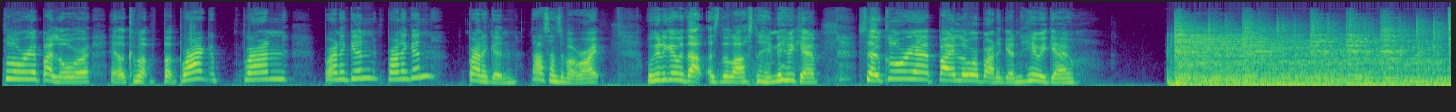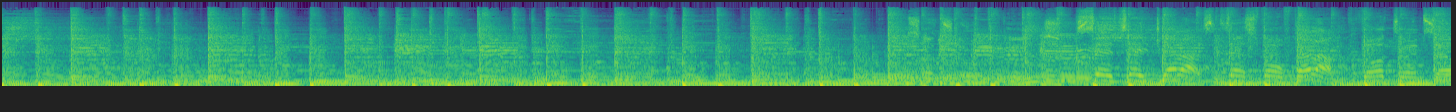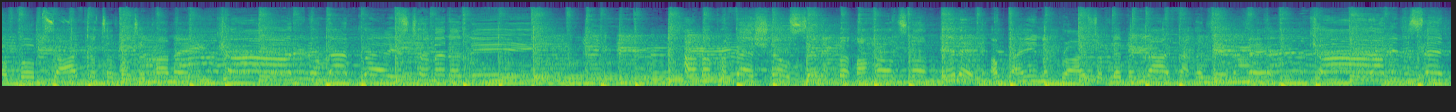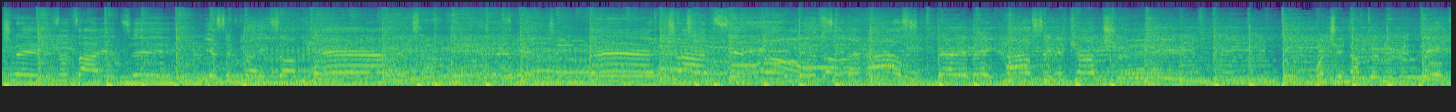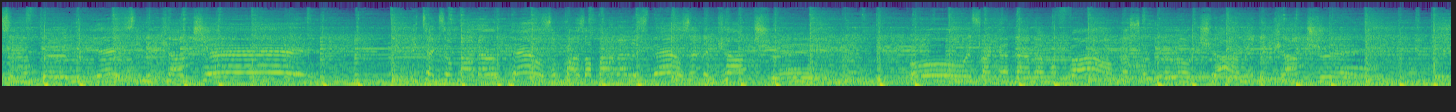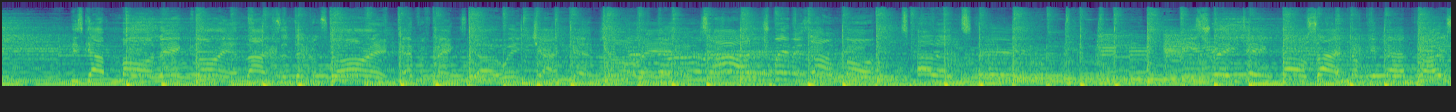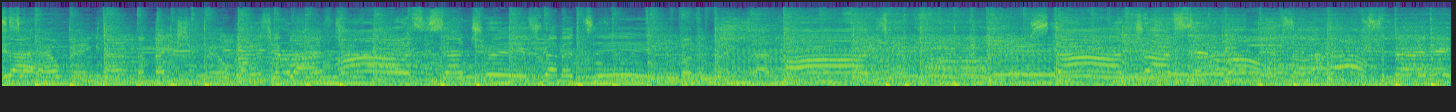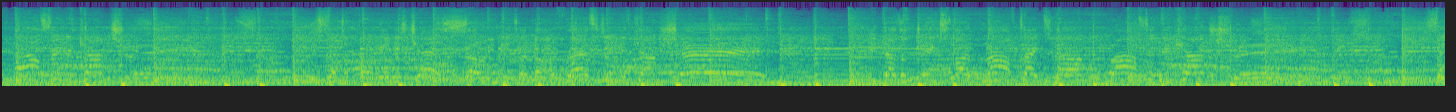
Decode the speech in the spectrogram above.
Gloria by Laura, it'll come up. But Brag Bran Branigan Branigan Branigan. That sounds about right. We're gonna go with that as the last name. Here we go. So Gloria by Laura Branigan. Here we go. Money. Caught in a rat race. I'm a professional cynic, but my heart's not in it. I'm paying the price of living life at the limit. Caught up in the anxiety. Yes, it on him. Lives in a house, very big house in the country. Watching afternoon repeats and the food in the country. He takes a manner of pills and piles up analyst bills in the country. Oh, it's like an animal farm, that's a rural charm in the country. He's got morning glory and life's a different story.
